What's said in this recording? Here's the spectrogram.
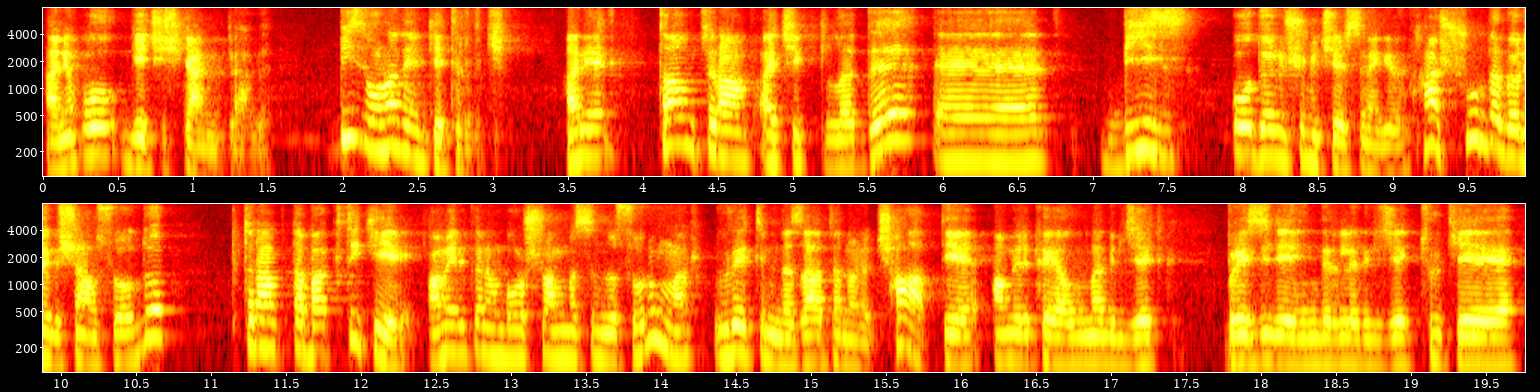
Hani o geçişkenliklerde. Biz ona denk getirdik. Hani tam Trump açıkladı. eee, biz o dönüşüm içerisine girdik. Ha şurada böyle bir şans oldu. Trump da baktı ki Amerika'nın borçlanmasında sorun var. Üretimde zaten öyle çat diye Amerika'ya alınabilecek, Brezilya'ya indirilebilecek, Türkiye'ye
